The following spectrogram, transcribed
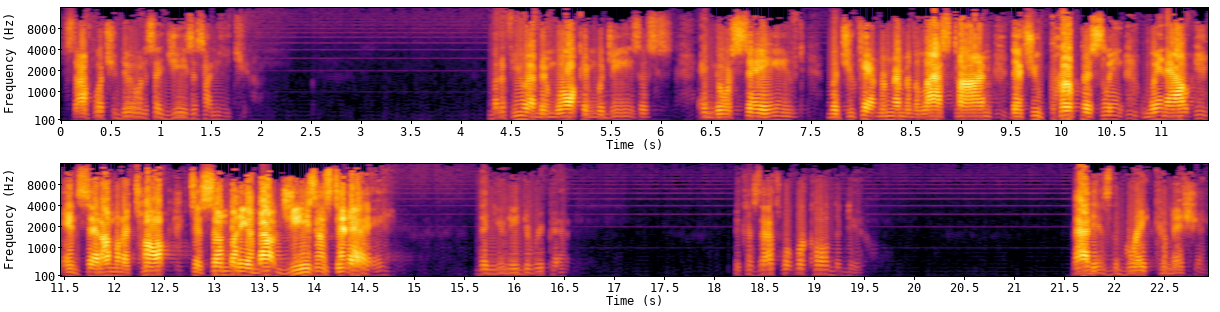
stop what you're doing and say, Jesus, I need you. But if you have been walking with Jesus and you're saved, but you can't remember the last time that you purposely went out and said, I'm going to talk to somebody about Jesus today, then you need to repent. Because that's what we're called to do. That is the Great Commission.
